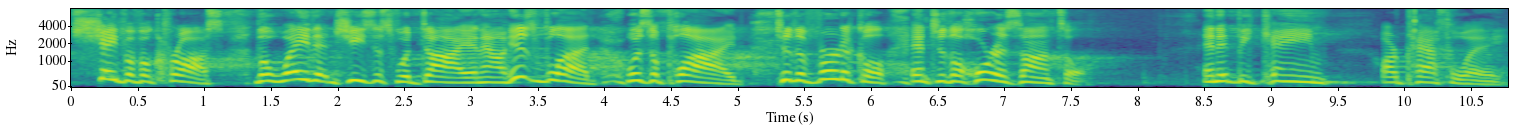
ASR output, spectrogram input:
shape of a cross, the way that Jesus would die, and how his blood was applied to the vertical and to the horizontal. And it became our pathway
